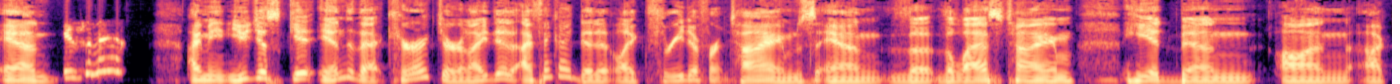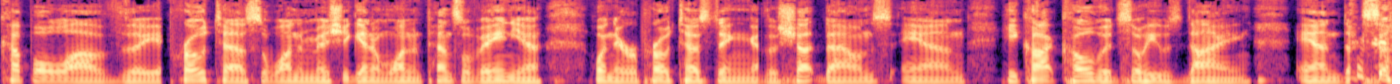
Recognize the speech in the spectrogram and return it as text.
And isn't it? I mean, you just get into that character, and I did. I think I did it like three different times, and the the last time he had been on a couple of the protests, the one in Michigan and one in Pennsylvania, when they were protesting the shutdowns, and he caught COVID, so he was dying, and so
